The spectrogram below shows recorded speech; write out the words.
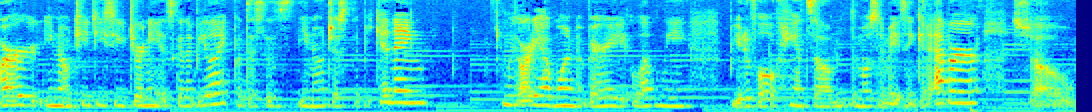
our, you know, TTC journey is going to be like. But this is, you know, just the beginning. We already have one very lovely, beautiful, handsome, the most amazing kid ever. So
